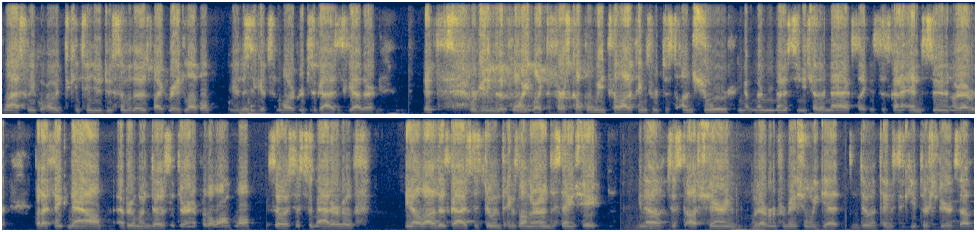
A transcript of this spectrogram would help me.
last week. We'll probably continue to do some of those by grade level, you know, just to get smaller groups of guys together. It's we're getting to the point like the first couple weeks, a lot of things were just unsure. You know, when are we're going to see each other next. Like, is this going to end soon, whatever. But I think now everyone knows that they're in it for the long haul. So it's just a matter of you know a lot of those guys just doing things on their own to stay in shape. You know, just us sharing whatever information we get and doing things to keep their spirits up.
